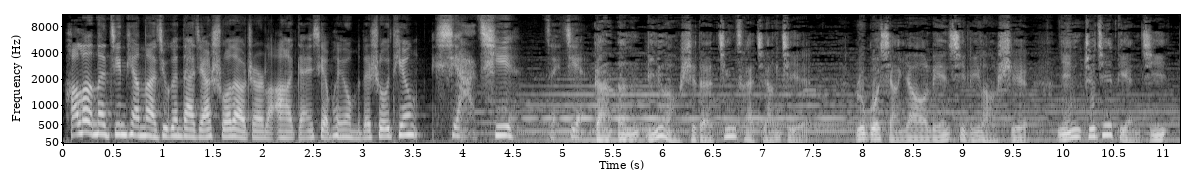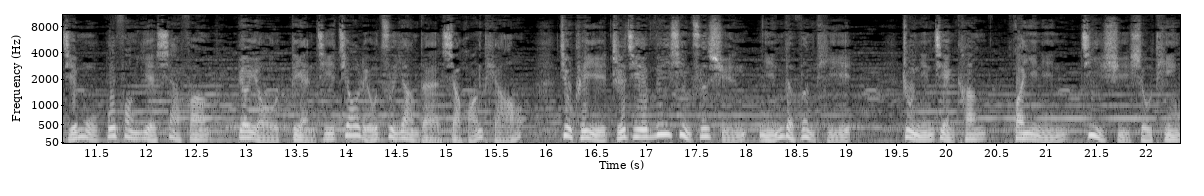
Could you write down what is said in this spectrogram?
好了，那今天呢，就跟大家说到这儿了啊！感谢朋友们的收听，下期再见。感恩李老师的精彩讲解。如果想要联系李老师，您直接点击节目播放页下方标有“点击交流”字样的小黄条，就可以直接微信咨询您的问题。祝您健康，欢迎您继续收听。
